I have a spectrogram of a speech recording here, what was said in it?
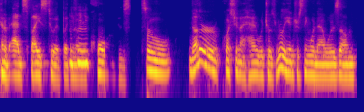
kind of add spice to it. But, you mm-hmm. know, the core is so the other question I had, which was really interesting when I was um,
